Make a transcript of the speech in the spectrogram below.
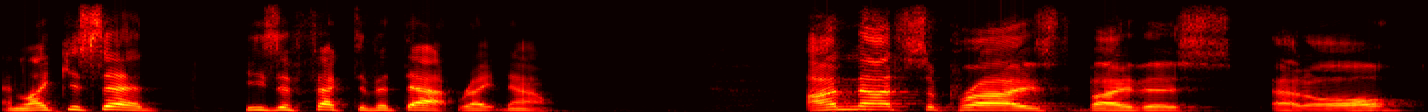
And like you said, he's effective at that right now. I'm not surprised by this at all.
